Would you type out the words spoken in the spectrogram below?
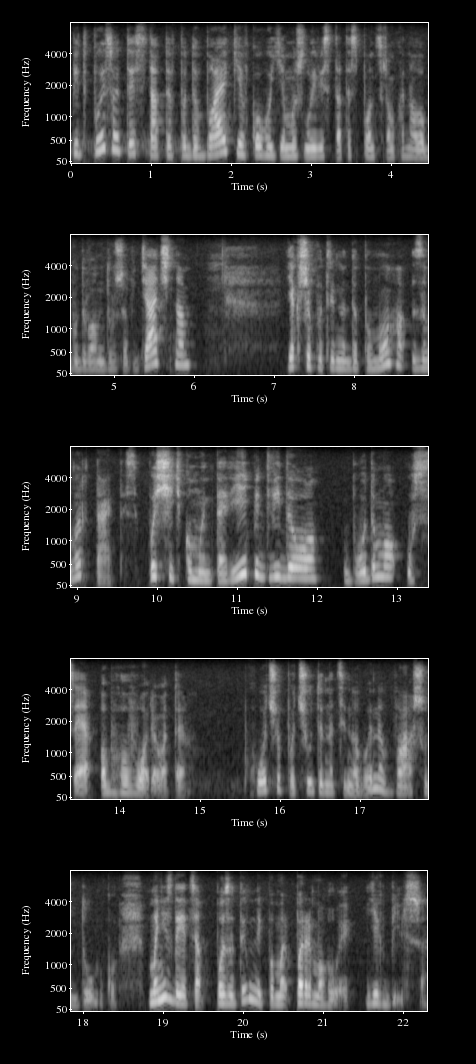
Підписуйтесь, ставте вподобайки, в кого є можливість стати спонсором каналу, буду вам дуже вдячна. Якщо потрібна допомога, звертайтесь. Пишіть коментарі під відео, будемо усе обговорювати. Хочу почути на ці новини вашу думку. Мені здається, позитивні помер- перемогли, їх більше.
